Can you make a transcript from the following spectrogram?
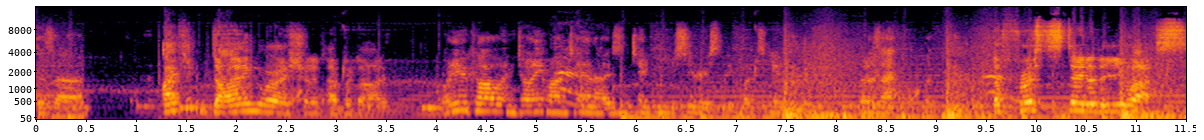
is uh? I keep dying where I shouldn't ever die. What do you call it when Tony Montana isn't taking you seriously, but it's giving? What is that? What, The first state of the U.S.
